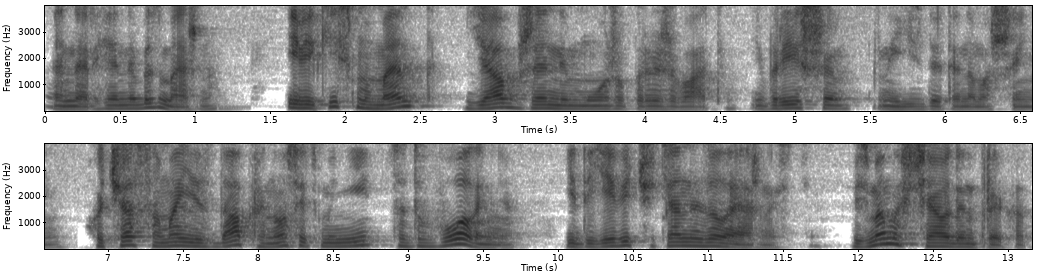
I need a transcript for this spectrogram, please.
енергія не безмежна. І в якийсь момент я вже не можу переживати і вирішую не їздити на машині. Хоча сама їзда приносить мені задоволення і дає відчуття незалежності. Візьмемо ще один приклад,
